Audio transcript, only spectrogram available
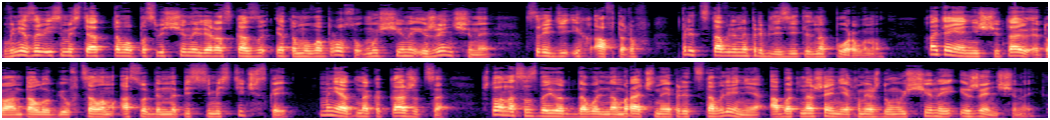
Вне зависимости от того, посвящены ли рассказы этому вопросу, мужчины и женщины среди их авторов представлены приблизительно поровну. Хотя я не считаю эту антологию в целом особенно пессимистической, мне однако кажется, что она создает довольно мрачное представление об отношениях между мужчиной и женщиной –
